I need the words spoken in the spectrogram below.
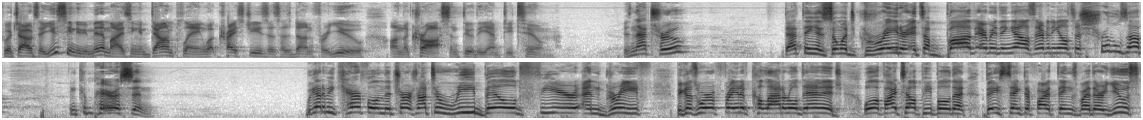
To which I would say, You seem to be minimizing and downplaying what Christ Jesus has done for you on the cross and through the empty tomb. Isn't that true? That thing is so much greater. It's above everything else, and everything else just shrivels up in comparison. We got to be careful in the church not to rebuild fear and grief because we're afraid of collateral damage. Well, if I tell people that they sanctify things by their use,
